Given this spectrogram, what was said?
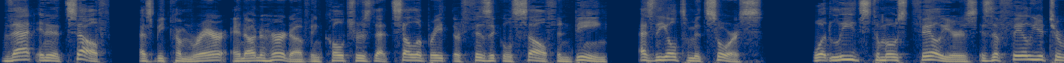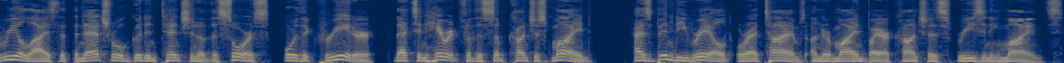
that in itself has become rare and unheard of in cultures that celebrate their physical self and being as the ultimate source. What leads to most failures is the failure to realize that the natural good intention of the source or the creator that's inherent for the subconscious mind has been derailed or at times undermined by our conscious reasoning minds.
